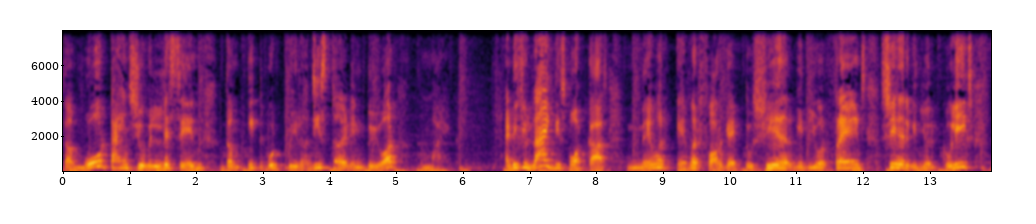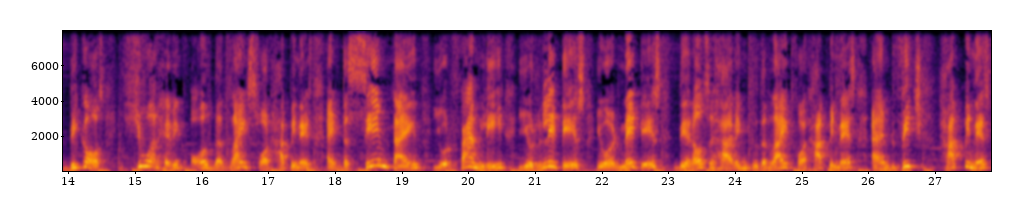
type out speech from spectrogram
the more times you will listen the it would be registered into your mind and if you like this podcast, never ever forget to share with your friends, share with your colleagues because you are having all the rights for happiness. At the same time, your family, your relatives, your natives, they are also having to the right for happiness and which happiness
